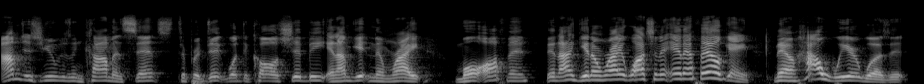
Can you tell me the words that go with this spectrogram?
I'm just using common sense to predict what the calls should be, and I'm getting them right more often than I get them right watching an NFL game. Now, how weird was it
